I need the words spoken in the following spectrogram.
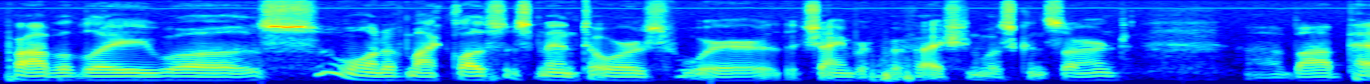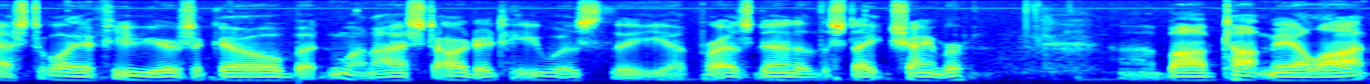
probably was one of my closest mentors where the chamber profession was concerned. Uh, Bob passed away a few years ago, but when I started, he was the uh, president of the state chamber. Uh, Bob taught me a lot.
